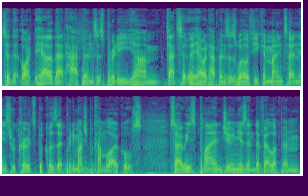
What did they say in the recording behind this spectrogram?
So that like how that happens is pretty. Um, that's how it happens as well. If you can maintain these recruits because they pretty much become locals. So he's playing juniors and developing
